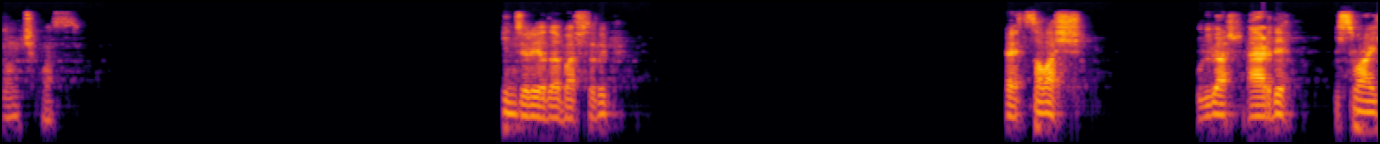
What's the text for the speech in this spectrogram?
onu çıkmaz. İkinci yarıya da başladık. Evet, Savaş. Uygar, Erdi, İsmail.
